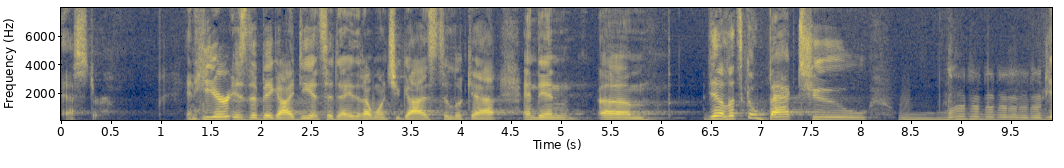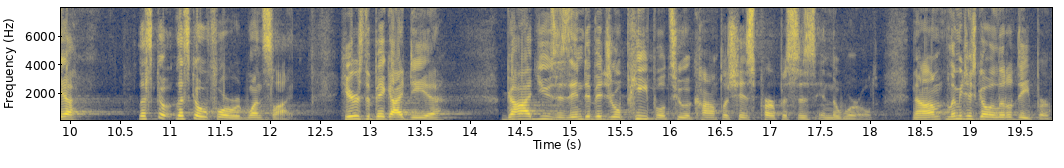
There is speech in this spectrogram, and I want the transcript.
Esther. And here is the big idea today that I want you guys to look at. And then, um, yeah, let's go back to, yeah, let's go, let's go forward one slide. Here's the big idea God uses individual people to accomplish his purposes in the world. Now, let me just go a little deeper.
